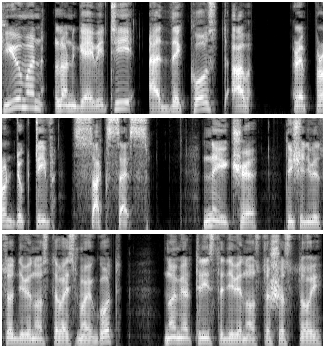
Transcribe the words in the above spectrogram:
Human Longevity at the Cost of Reproductive Success. Nature, 1998 год, номер 396,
